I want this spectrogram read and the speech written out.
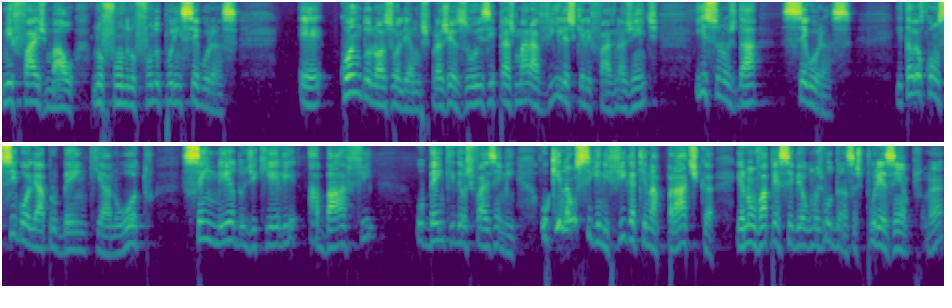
me faz mal, no fundo, no fundo, por insegurança. É, quando nós olhamos para Jesus e para as maravilhas que ele faz na gente, isso nos dá segurança. Então eu consigo olhar para o bem que há no outro sem medo de que ele abafe o bem que Deus faz em mim. O que não significa que na prática eu não vá perceber algumas mudanças. Por exemplo, né?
